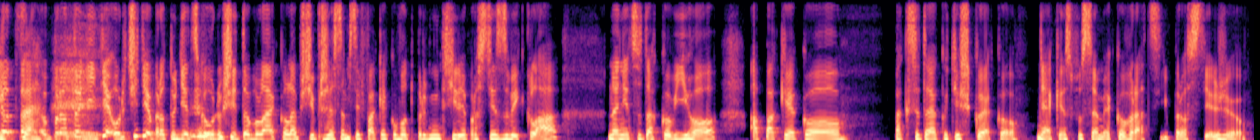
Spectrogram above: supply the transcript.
Jako to, pro to dítě určitě, pro tu dětskou duši to bylo jako lepší, protože jsem si fakt jako od první třídy prostě zvykla na něco takového a pak jako, pak se to jako těžko jako nějakým způsobem jako vrací prostě, že jo.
